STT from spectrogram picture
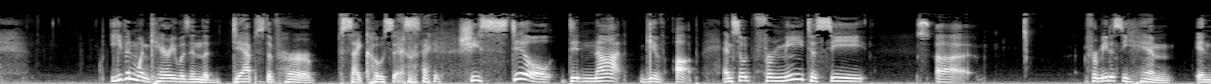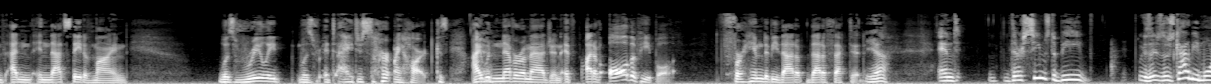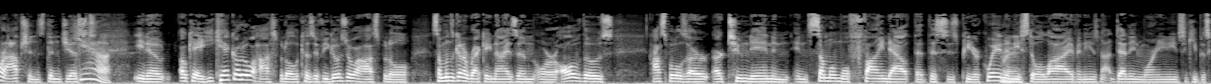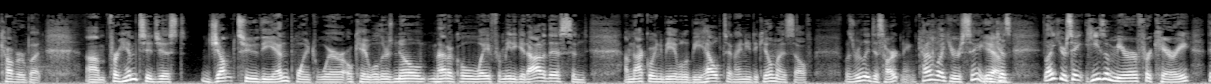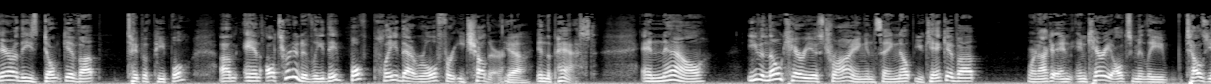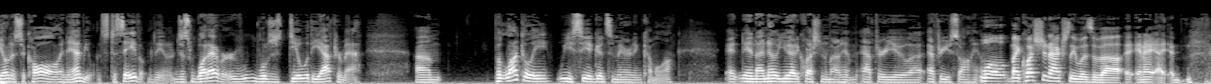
Even when Carrie was in the depths of her psychosis, Right. she still did not give up. And so for me to see uh, for me to see him in in, in that state of mind was really was it, I just hurt my heart because I would never imagine if out of all the people for him to be that that affected. Yeah, and there seems to be there's, there's got to be more options than just Yeah. you know okay he can't go to a hospital because if he goes to a hospital someone's going to recognize him or all of those hospitals are, are tuned in and, and someone will find out that this is Peter Quinn and he's still alive and he's not dead anymore and he needs to keep his cover but um, for him to just jump to the end point where okay well there's no medical way for me to get out of this and I'm not going to be able to be helped and I need to kill myself was really disheartening. Kind of like you were saying, Yeah. because like you're saying, he's a mirror for Carrie. There are these don't give up type of people. Um, and alternatively, they've both played that role for each other Yeah. in the past. And now, even though Carrie is trying and saying, nope, you can't give up. We're not going and, and Carrie ultimately tells Jonas to call an ambulance to save him, you know, just whatever. We'll just deal with the aftermath. Um, but luckily, we see a good Samaritan come along. And, and I know you had a question about him after you uh, after you saw him. Well, my question actually was about, and I, I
